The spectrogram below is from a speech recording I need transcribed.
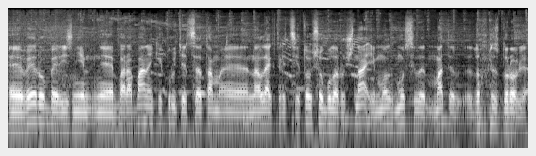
вироби, різні барабани, які крутяться там на електриці. То все була ручна і мо- мусили мати добре здоров'я.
